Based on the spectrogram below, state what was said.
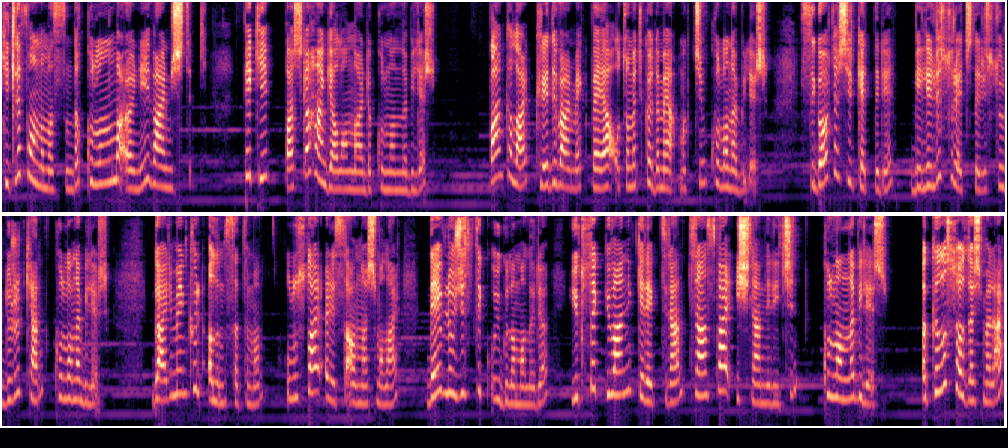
kitle fonlamasında kullanılma örneği vermiştik. Peki başka hangi alanlarda kullanılabilir? Bankalar kredi vermek veya otomatik ödeme yapmak için kullanabilir. Sigorta şirketleri belirli süreçleri sürdürürken kullanabilir. Gayrimenkul alım satımı, uluslararası anlaşmalar, dev lojistik uygulamaları, yüksek güvenlik gerektiren transfer işlemleri için kullanılabilir. Akıllı sözleşmeler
